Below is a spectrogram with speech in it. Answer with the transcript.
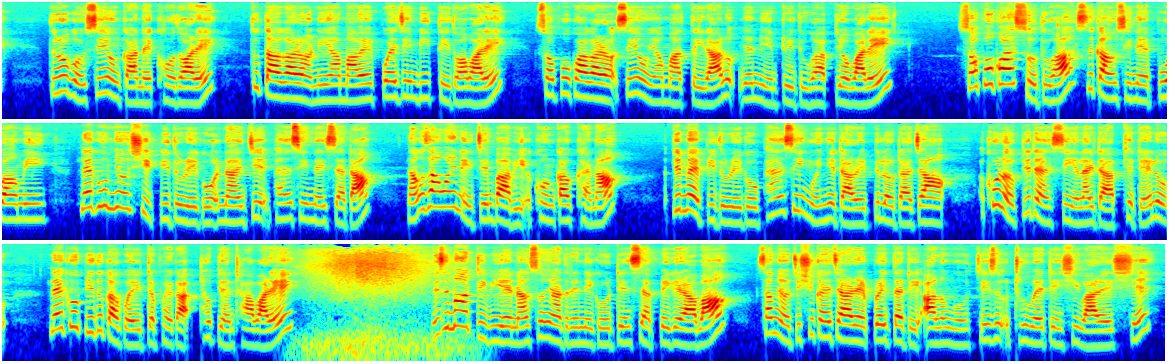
သူတို့ကိုစေးရုံကားနဲ့ခေါ်သွားတယ်သူ့သားကတော့နေရာမှာပဲပွဲချင်းပြီးတည်သွားပါတယ်စောဖိုးခွားကတော့စေးရုံရောက်မှတည်တာလို့မျက်မြင်တွေ့သူကပြောပါတယ်စောဖိုးခွားဆိုသူဟာစစ်ကောင်စီနဲ့ပူးပေါင်းပြီးလက်ကူးမျိုးရှိပြည်သူတွေကိုအနိုင်ကျင့်ဖမ်းဆီးနှိပ်စက်တာလောင်စာဝိုင်းတွေကျင်းပပြီးအခွန်ကောက်ခံတာအပြစ်မဲ့ပြည်သူတွေကိုဖမ်းဆီးငွေညစ်တာတွေပြုလုပ်တာကြောင့်အခုလိုပြည်တံစီရင်လိုက်တာဖြစ်တယ်လို့ လက်ခုပြည်သူ့ကာကွယ်ရေးတပ်ဖွဲ့ကထုတ်ပြန်ထားပါတယ်။မဇ္ဈိမ TV ရဲ့နောက်ဆုံးရသတင်းတွေကိုတင်ဆက်ပေးကြတာပါ။စောင့်မျှော်ကြည့်ရှုခဲ့ကြတဲ့ပရိသတ်တွေအားလုံးကိုကျေးဇူးအထူးပဲတင်ရှိပါရရှင်။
